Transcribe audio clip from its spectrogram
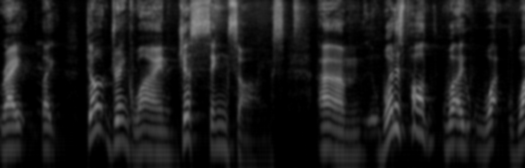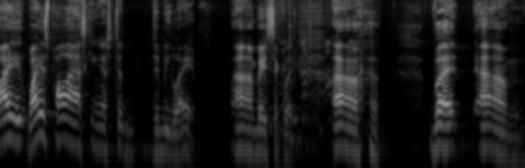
right? Like don't drink wine, just sing songs. Um, what is Paul, like, what, why, why is Paul asking us to, to be lame, um, basically? uh, but um,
